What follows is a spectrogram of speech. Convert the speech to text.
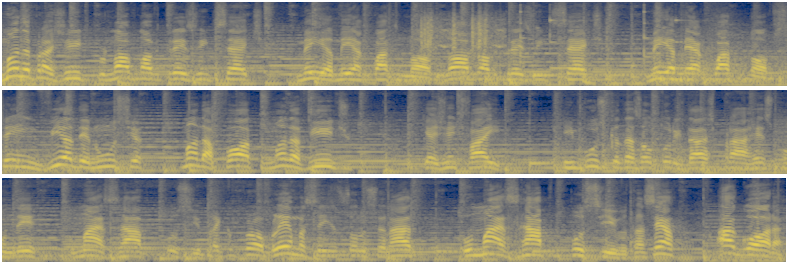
Manda pra gente pro 99327 6649. 99327 6649. Você envia a denúncia, manda foto, manda vídeo, que a gente vai em busca das autoridades para responder o mais rápido possível, para que o problema seja solucionado o mais rápido possível, tá certo? Agora,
